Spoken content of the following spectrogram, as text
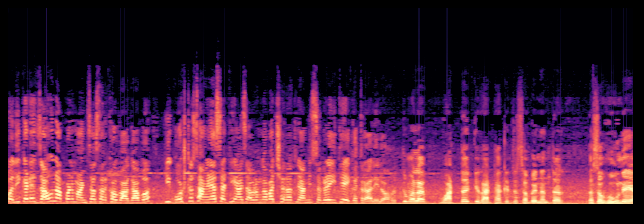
पलीकडे जाऊन आपण माणसासारखं वागावं ही गोष्ट सांगण्यासाठी आज औरंगाबाद शहरातले आम्ही सगळे इथे एकत्र आलेलो आहोत. तुम्हाला वाटतं की राज ठाकरेच्या सभेनंतर तसं होऊ नये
